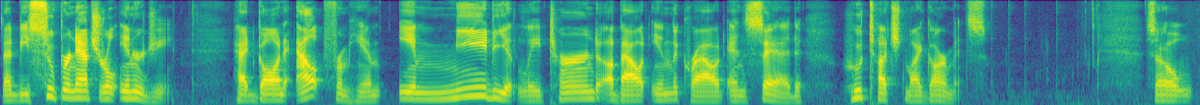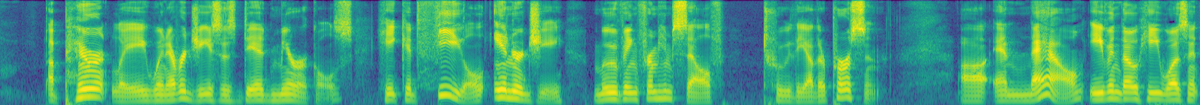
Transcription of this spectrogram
that'd be supernatural energy, had gone out from him, immediately turned about in the crowd and said, Who touched my garments? So apparently, whenever Jesus did miracles, he could feel energy moving from himself to the other person. Uh, and now, even though he wasn't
